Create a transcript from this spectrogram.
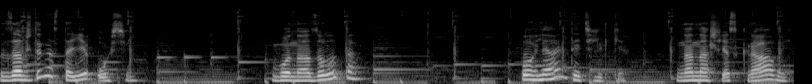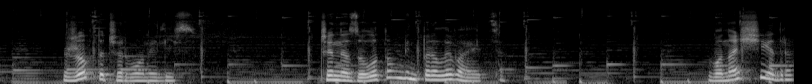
завжди настає осінь. Вона золота. Погляньте тільки на наш яскравий, жовто-червоний ліс. Чи не золотом він переливається? Вона щедра.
